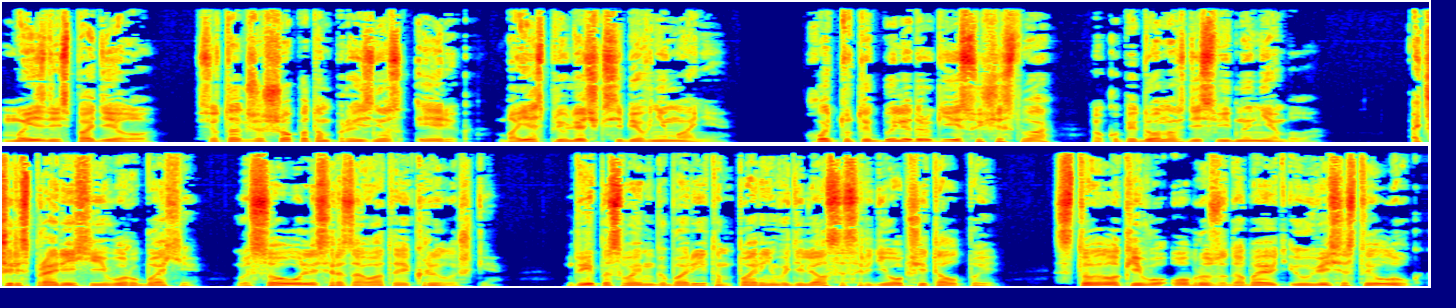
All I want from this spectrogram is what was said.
Мы здесь по делу. Все так же шепотом произнес Эрик, боясь привлечь к себе внимание. Хоть тут и были другие существа, но Купидонов здесь видно не было. А через прорехи его рубахи высовывались розоватые крылышки. Да и по своим габаритам парень выделялся среди общей толпы. Стоило к его образу добавить и увесистый лук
